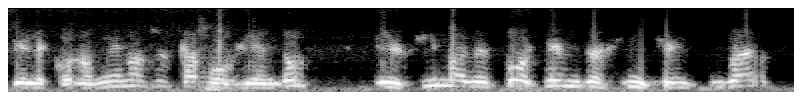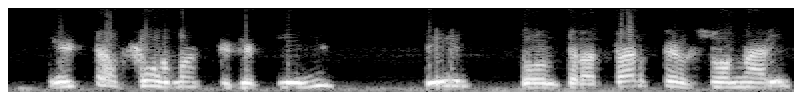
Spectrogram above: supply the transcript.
que la economía no se está moviendo, y encima de todo quieren desincentivar esta forma que se tiene de contratar personal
